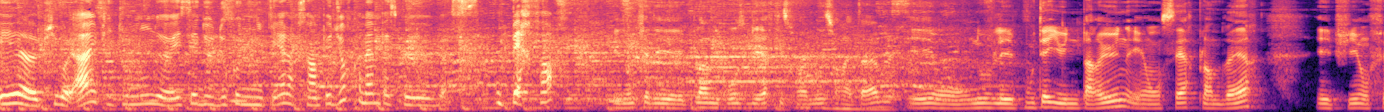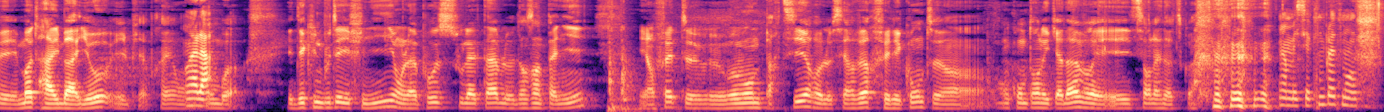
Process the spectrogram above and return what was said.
Et euh, puis voilà, et puis tout le monde euh, essaie de, de communiquer. Alors c'est un peu dur quand même parce que bah, c'est hyper fort. Et donc il y a des, plein de grosses bières qui sont amenées sur la table et on ouvre les bouteilles une par une et on sert plein de verres. Et puis on fait mot high bayo et puis après on, Voilà. on boit. Et dès qu'une bouteille est finie, on la pose sous la table dans un panier. Et en fait, euh, au moment de partir, le serveur fait les comptes en comptant les cadavres et, et sort la note. Quoi. Non mais c'est complètement ouf.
